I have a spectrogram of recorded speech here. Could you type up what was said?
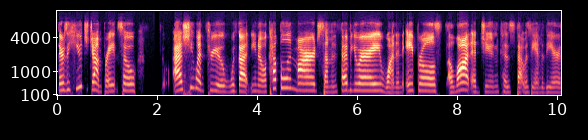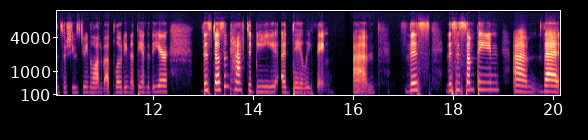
there's a huge jump, right? So as she went through, we've got, you know, a couple in March, some in February, one in April, a lot at June because that was the end of the year. And so she was doing a lot of uploading at the end of the year. This doesn't have to be a daily thing. Um, this, this is something um, that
